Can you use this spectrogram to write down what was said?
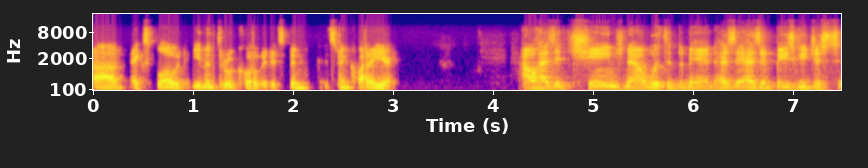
uh, explode even through COVID. It's been it's been quite a year. How has it changed now with the demand? Has it, has it basically just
